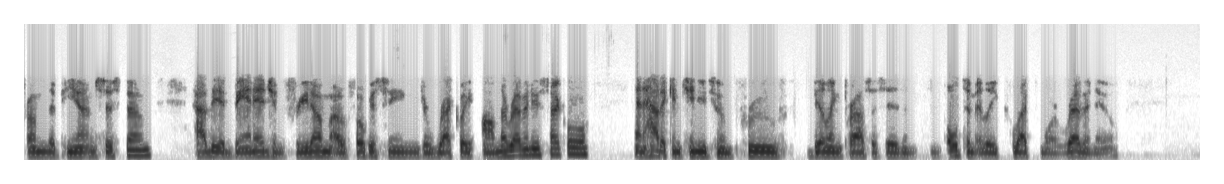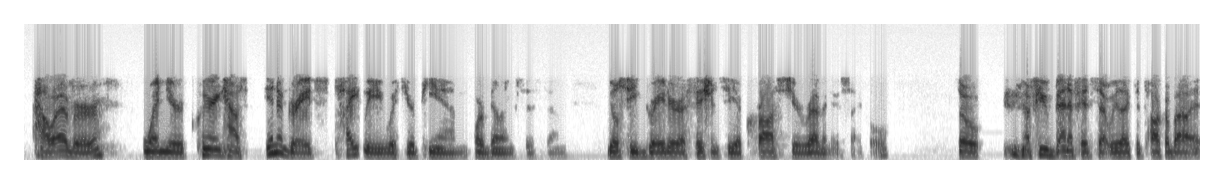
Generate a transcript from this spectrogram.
from the PM system have the advantage and freedom of focusing directly on the revenue cycle and how to continue to improve billing processes and ultimately collect more revenue. However, when your clearinghouse integrates tightly with your PM or billing system, you'll see greater efficiency across your revenue cycle. So, a few benefits that we like to talk about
